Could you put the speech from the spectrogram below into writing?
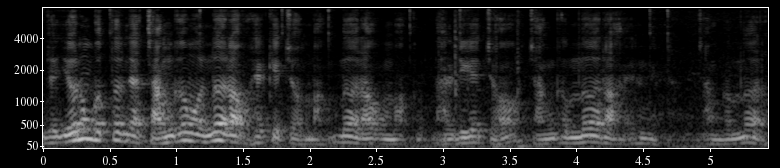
이제 이런 것들 이제 잔금을 넣으라고 했겠죠. 막 넣으라고 막 난리겠죠. 잔금 넣어라 이런 게 잔금 넣어라.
